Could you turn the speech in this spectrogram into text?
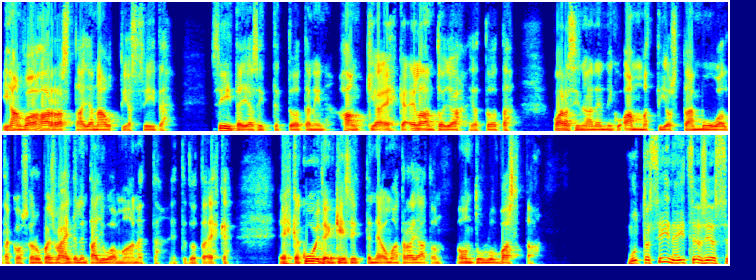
ihan vaan harrastaa ja nauttia siitä, siitä ja sitten tuota, niin hankkia ehkä elantoja ja tuota, varsinainen niin kuin ammatti jostain muualta, koska rupesi vähitellen tajuamaan, että, että tuota, ehkä, ehkä kuitenkin sitten ne omat rajat on, on tullut vastaan. Mutta siinä itse asiassa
